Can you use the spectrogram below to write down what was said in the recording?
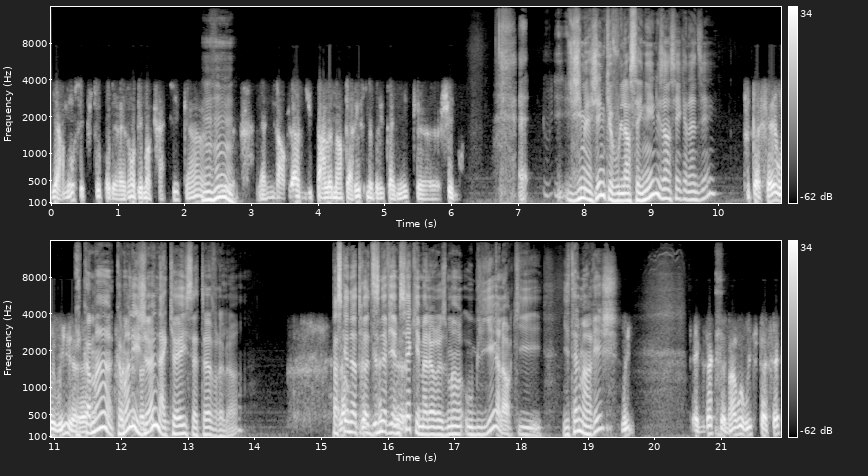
Garneau, c'est plutôt pour des raisons démocratiques, hein, mm-hmm. euh, la mise en place du parlementarisme britannique chez nous. J'imagine que vous l'enseignez, les anciens Canadiens? Tout à fait, oui, oui. Et comment, comment les jeunes accueillent cette œuvre-là? Parce que notre 19e siècle est malheureusement oublié alors qu'il est tellement riche? Oui. Exactement, oui, oui, tout à fait.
